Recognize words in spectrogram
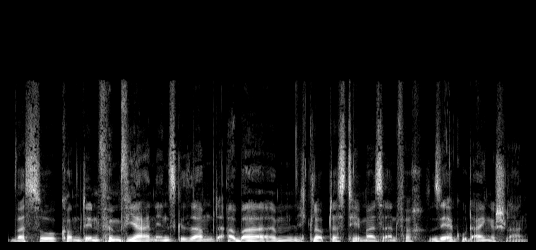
was so kommt in fünf Jahren insgesamt. Aber ähm, ich glaube, das Thema ist einfach sehr gut eingeschlagen.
